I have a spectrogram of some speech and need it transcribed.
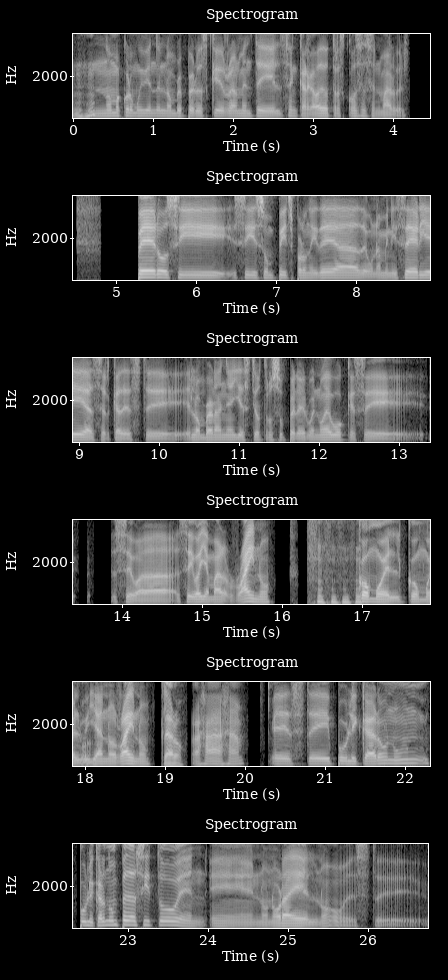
No me acuerdo muy bien del nombre, pero es que realmente él se encargaba de otras cosas en Marvel. Pero sí, sí hizo un pitch para una idea de una miniserie acerca de este, el hombre araña y este otro superhéroe nuevo que se, se, va, se iba a llamar Rhino, como el, como el villano Rhino. claro. Ajá, ajá. Este, publicaron un, publicaron un pedacito en, en honor a él, ¿no? Este,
